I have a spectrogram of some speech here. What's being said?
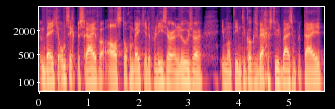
een beetje om zich beschrijven als toch een beetje de verliezer, een loser. Iemand die natuurlijk ook is weggestuurd bij zijn partij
